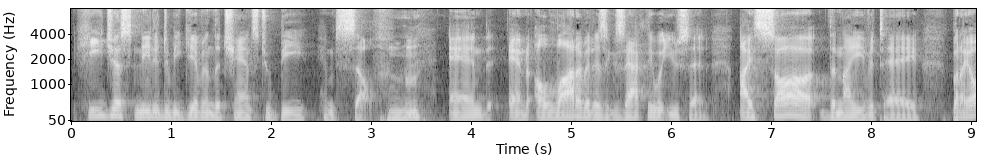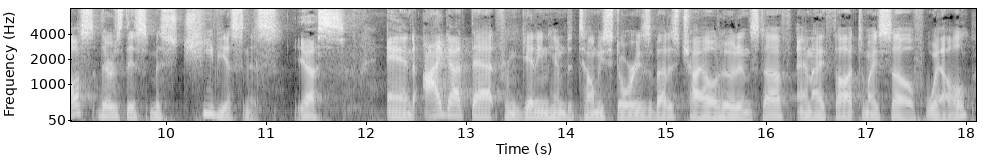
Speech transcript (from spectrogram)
he just needed to be given the chance to be himself. Mm-hmm. And and a lot of it is exactly what you said. I saw the naivete, but I also there's this mischievousness yes. And I got that from getting him to tell me stories about his childhood and stuff. And I thought to myself, well,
